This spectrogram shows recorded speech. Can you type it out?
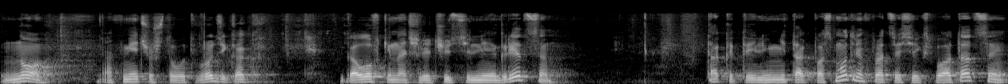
Но отмечу, что вот вроде как головки начали чуть сильнее греться. Так это или не так, посмотрим в процессе эксплуатации.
